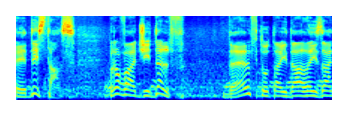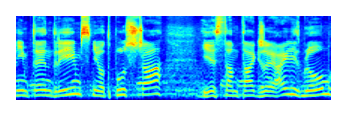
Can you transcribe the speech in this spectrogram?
y, dystans. Prowadzi Delf. Delf tutaj dalej za nim Ten Dreams nie odpuszcza. Jest tam także Iris Bloom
